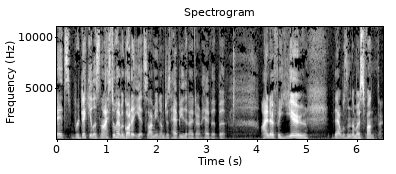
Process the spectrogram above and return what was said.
it's ridiculous and I still haven't got it yet. So I mean I'm just happy that I don't have it, but I know for you that wasn't the most fun thing.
